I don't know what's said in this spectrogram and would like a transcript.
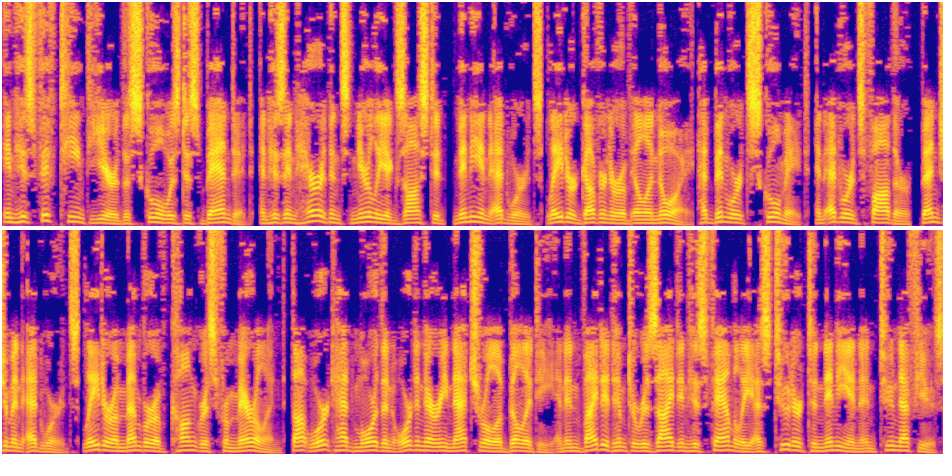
In his 15th year the school was disbanded, and his inheritance nearly exhausted. Ninian Edwards later governor of Illinois had been Wirt's schoolmate, and Edwards' father, Benjamin Edwards later a member of Congress from Maryland, thought Wirt had more than ordinary natural ability and invited him to reside in his family as tutor to Ninian and two nephews,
